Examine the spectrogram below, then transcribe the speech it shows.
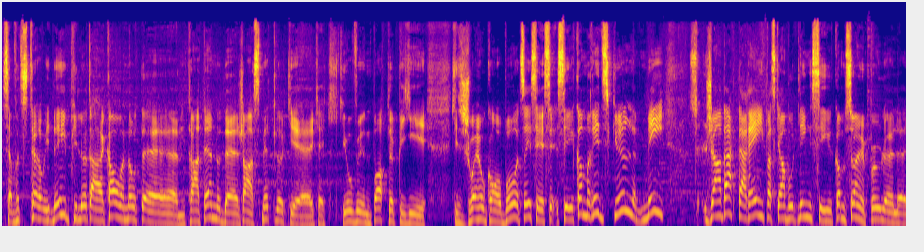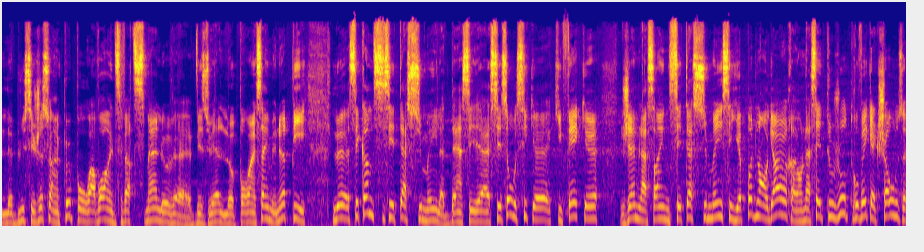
ça va-tu terminer? Puis là, t'as encore une autre euh, trentaine de Jean Smith là, qui, euh, qui, ouvre une porte puis qui, qui se joint au combat. C'est comme ridicule, mais j'embarque pareil parce qu'en bout de ligne, c'est comme ça un peu le, le- le but. C'est juste un peu pour avoir un divertissement euh, visuel pour un 5 minutes. Puis c'est comme si c'est assumé là-dedans. C'est euh, ça aussi qui fait que j'aime la scène. C'est assumé. Il n'y a pas de longueur. On essaie toujours de trouver quelque chose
